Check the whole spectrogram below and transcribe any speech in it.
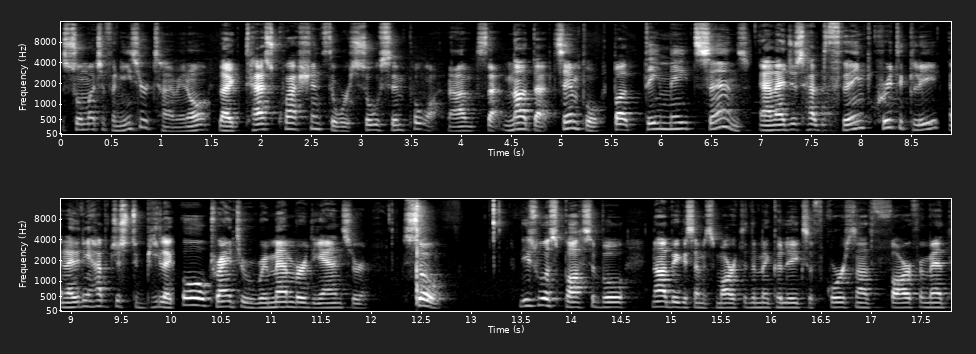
so much of an easier time, you know, like test questions that were so simple. Not that not that simple, but they made sense, and I just had to think critically, and I didn't have just to be like, oh, trying to remember the answer. So this was possible not because I'm smarter than my colleagues, of course, not far from it,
